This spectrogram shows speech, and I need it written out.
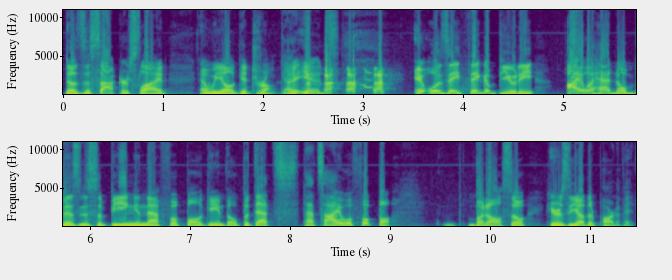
does the soccer slide and we all get drunk. It was a thing of beauty. Iowa had no business of being in that football game, though. But that's that's Iowa football. But also, here's the other part of it.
